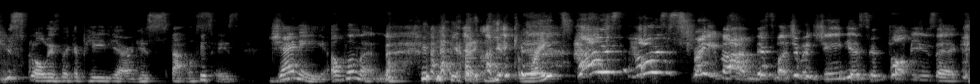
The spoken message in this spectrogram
you scroll his Wikipedia and his spouse is Jenny, a woman. yeah, yeah, right How is how is a straight man this much of a genius in pop music?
